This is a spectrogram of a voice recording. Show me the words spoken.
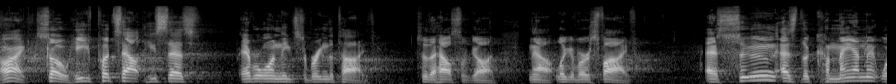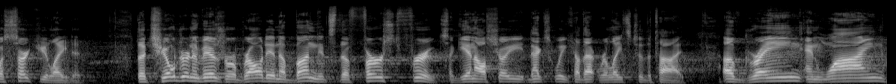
All right, so he puts out, he says, everyone needs to bring the tithe to the house of God. Now, look at verse 5. As soon as the commandment was circulated, the children of Israel brought in abundance the first fruits. Again, I'll show you next week how that relates to the tithe of grain and wine,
